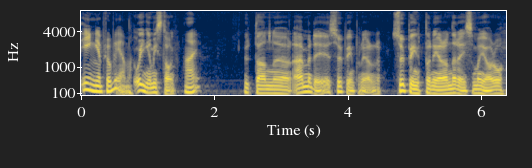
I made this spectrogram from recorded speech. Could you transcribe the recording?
inget problem. Och inga misstag. Nej. Utan, eh, nej men det är superimponerande. Superimponerande race som man gör. Och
